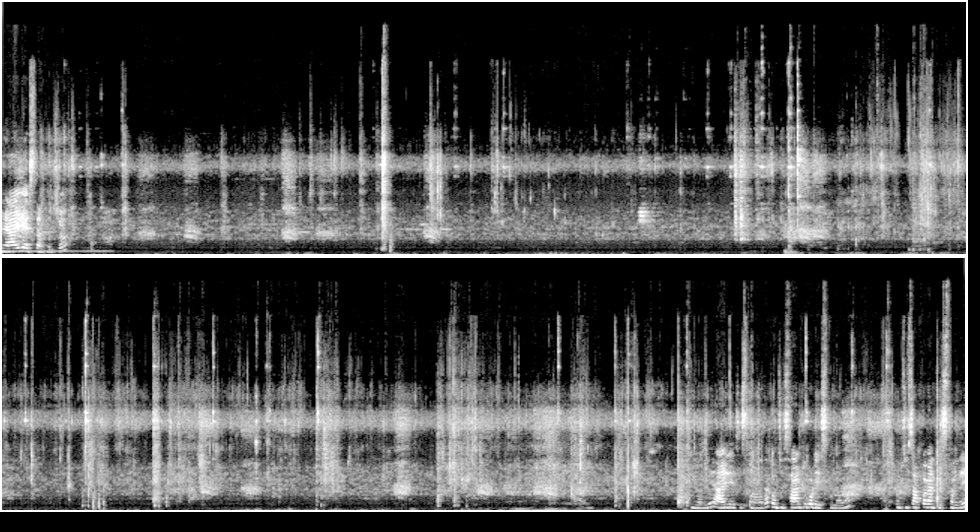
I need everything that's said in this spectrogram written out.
నేను ఆయిల్ వేస్తాను కొంచెం. ఇవ్వండి ఆయిల్ వేసేసుకున్నాం కదా కొంచెం సాల్ట్ కూడా వేసుకున్నాము. కొంచెం చప్పగా అనిపిస్తుంది.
